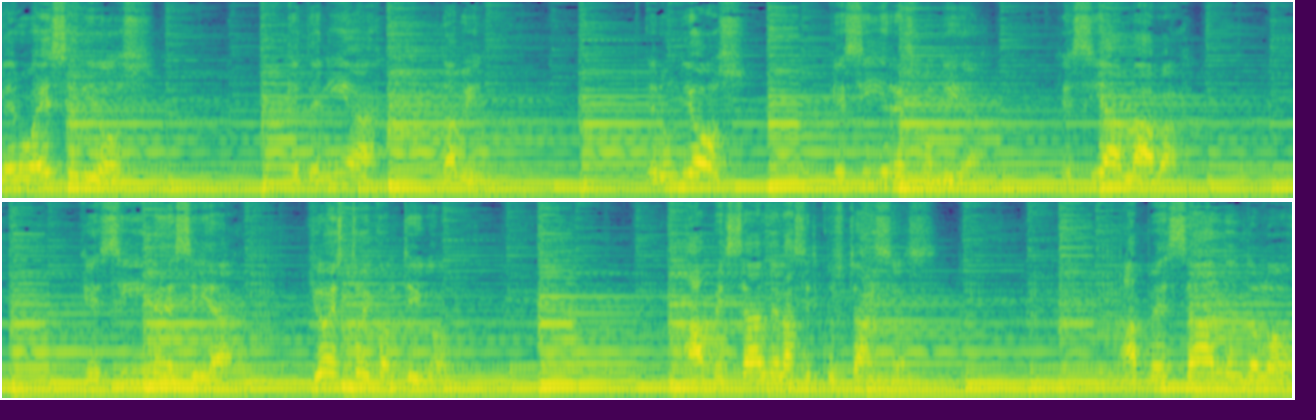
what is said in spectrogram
Pero ese Dios que tenía David era un Dios que sí respondía, que sí hablaba, que sí le decía, yo estoy contigo, a pesar de las circunstancias, a pesar del dolor,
